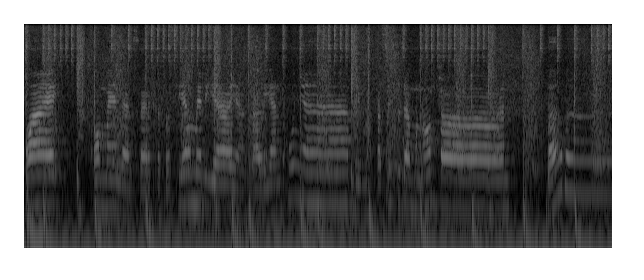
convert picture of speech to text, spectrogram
like, komen, dan share ke sosial media yang kalian punya. Terima kasih sudah menonton. Bye bye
